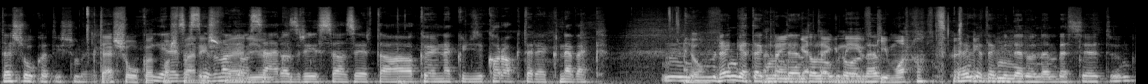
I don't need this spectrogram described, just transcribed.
Tesókat ismerjük. Tesókat Igen, most ez már az, ismerjük. Ez nagyon száraz része azért a könyvnek, hogy karakterek, nevek. Mm, Jó. Rengeteg minden rengeteg dologról név nem, kimaradt. Rengeteg mindenről nem beszéltünk,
